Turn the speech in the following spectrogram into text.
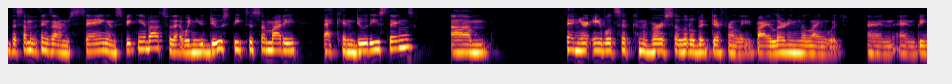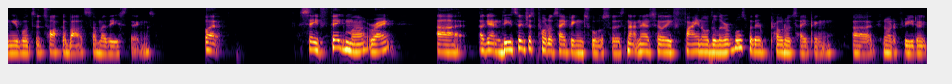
the some of the things that i'm saying and speaking about so that when you do speak to somebody that can do these things um, then you're able to converse a little bit differently by learning the language and and being able to talk about some of these things but say figma right uh, again these are just prototyping tools so it's not necessarily final deliverables but they're prototyping uh, in order for you to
